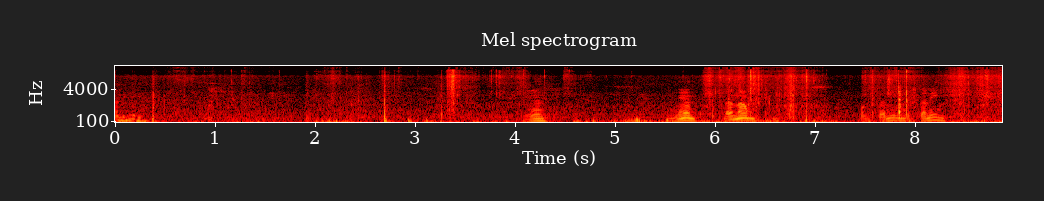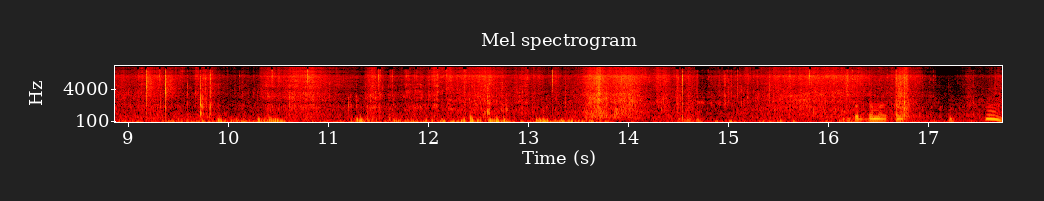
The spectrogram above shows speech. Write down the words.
Balik mo dito. Ayan. Ayan, tanam. Pagtanim, magtanim. Put naman ito. Hmm.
